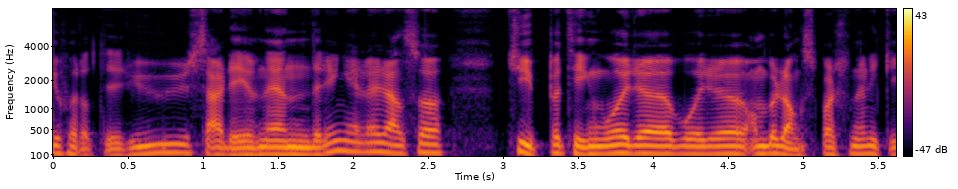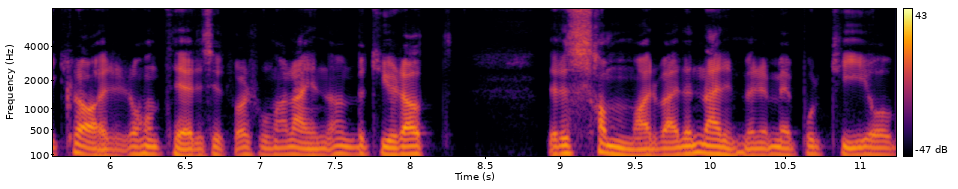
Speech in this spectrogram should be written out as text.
i forhold til rus? Er det en endring, eller altså type ting hvor, hvor ambulansepersonell ikke klarer å håndtere situasjonen alene? Betyr det at dere samarbeider nærmere med politi og,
